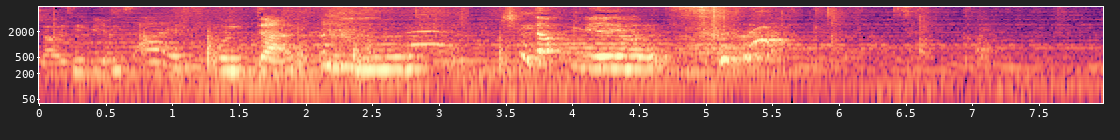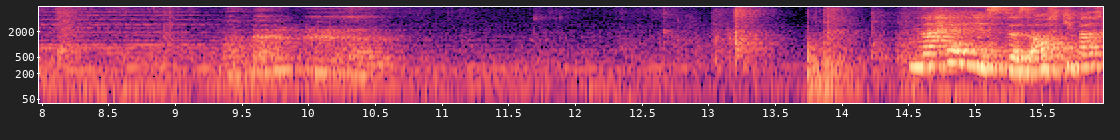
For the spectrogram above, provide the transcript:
schleusen wir uns ein. Und dann schnappen wir uns. Na, Herr ist das aufgewacht?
